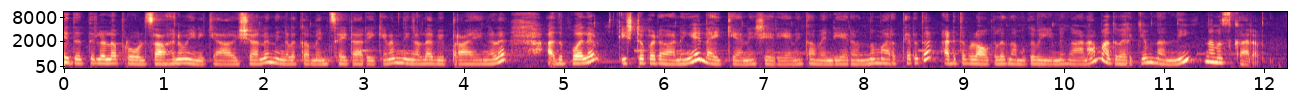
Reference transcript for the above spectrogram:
വിധത്തിലുള്ള പ്രോത്സാഹനവും എനിക്ക് ആവശ്യമാണ്. നിങ്ങൾ കമൻസ് ആയിട്ട് അറിയിക്കണം. നിങ്ങളുടെ അഭിപ്രായങ്ങൾ അതുപോലെ ഇഷ്ടപ്പെടുകയാണെങ്കിൽ ലൈക്ക് ചെയ്യാനും ഷെയർ ചെയ്യാനും കമന്റ് ചെയ്യാനും ഒന്നും മറക്കരുത്. അടുത്ത വ്ളോഗിൽ നമുക്ക് വീണ്ടും അതുവരയ്ക്കും നന്ദി നമസ്കാരം.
